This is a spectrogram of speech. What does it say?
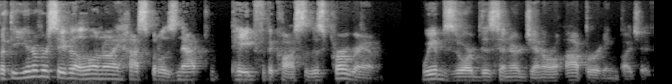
But the University of Illinois Hospital is not paid for the cost of this program. We absorb this in our general operating budget.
